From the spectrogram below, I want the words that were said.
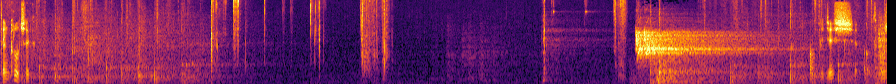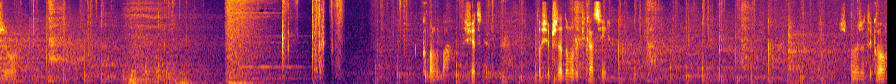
ten kluczyk. O, gdzieś się otworzyło. Kolba, świetnie. Się przyda do modyfikacji. Szkoda, że tylko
